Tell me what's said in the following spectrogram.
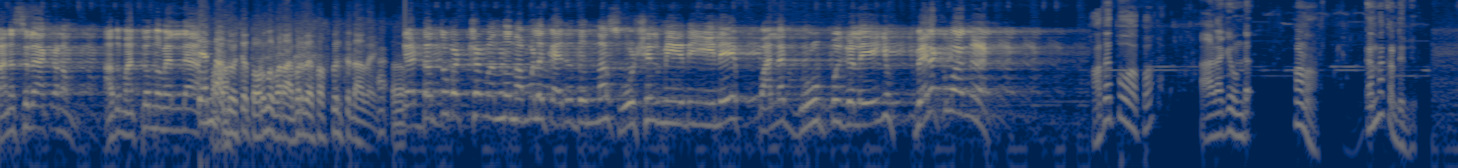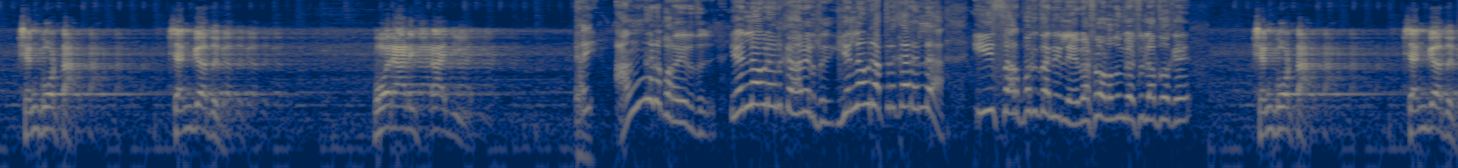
മനസ്സിലാക്കണം അത് മറ്റൊന്നുമല്ല. എന്താന്ന് വെച്ചാൽ തുറന്നു പറ അവരുടെ സസ്പെൻസ് ഇടാതെ. ഇടതുപക്ഷം എന്ന് നമ്മൾ കരുതുന്ന സോഷ്യൽ മീഡിയയിലെ പല ഗ്രൂപ്പുകളെയും വിലക്ക് വാങ്ങുകയാണ്. അതെപ്പോ അഴകുണ്ട്. അതൊക്കെ ഉണ്ട് ആണോ? എന്നാ കണ്ടിന്യൂ ചെങ്കോട്ട ചെങ്കതിർ പോരാളി ഷാജി. അങ്ങനെ പറയരുത്. എല്ലാവരും അങ്ങനെ കാണരുത്. എല്ലാവരും അത്രക്കാരല്ല ഈ സർപ്പത്തിൽ തന്നെയല്ലേ? വിഷമുള്ളതും വിഷമില്ലാത്തതൊക്കെ? ചെങ്കോട്ട ചെങ്കതിർ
